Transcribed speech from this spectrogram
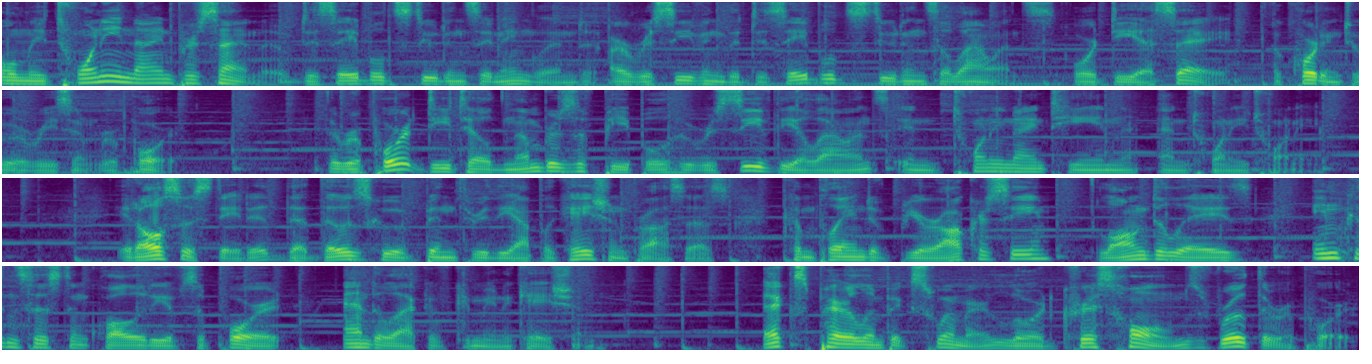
Only 29% of disabled students in England are receiving the Disabled Students Allowance, or DSA, according to a recent report. The report detailed numbers of people who received the allowance in 2019 and 2020. It also stated that those who have been through the application process complained of bureaucracy, long delays, inconsistent quality of support, and a lack of communication. Ex Paralympic swimmer Lord Chris Holmes wrote the report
